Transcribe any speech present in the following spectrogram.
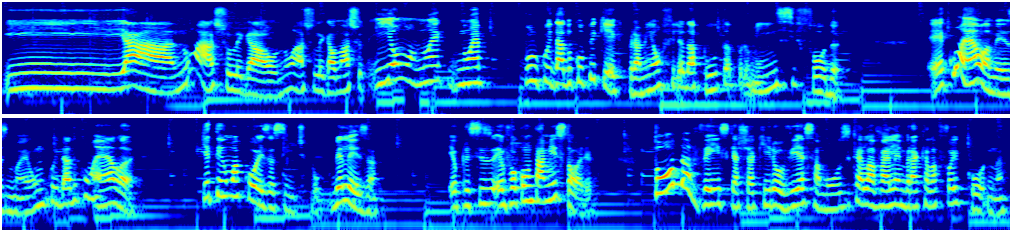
E ah, não acho legal, não acho legal, não acho. E eu não, não é, não é por cuidado com o Piquet, que para mim é um filho da puta, para mim se foda. É com ela mesmo, é um cuidado com ela. Porque tem uma coisa assim, tipo, beleza, eu preciso, eu vou contar a minha história. Toda vez que a Shakira ouvir essa música, ela vai lembrar que ela foi corna.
